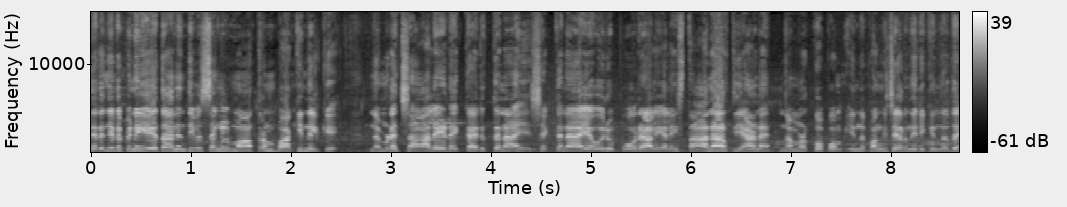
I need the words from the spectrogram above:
തെരഞ്ഞെടുപ്പിന് ഏതാനും ദിവസങ്ങൾ മാത്രം ബാക്കി നിൽക്കെ. നമ്മുടെ ചാലയുടെ കരുത്തനായ ശക്തനായ ഒരു പോരാളി അല്ലെങ്കിൽ സ്ഥാനാർത്ഥിയാണ് നമ്മൾക്കൊപ്പം ഇന്ന് പങ്കുചേർന്നിരിക്കുന്നത്.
